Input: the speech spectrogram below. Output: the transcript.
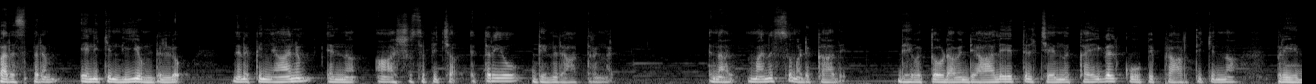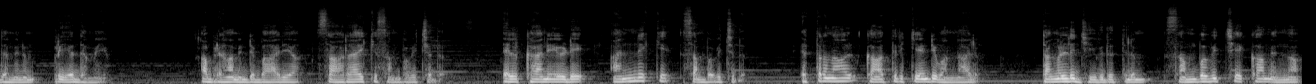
പരസ്പരം എനിക്ക് നീയുണ്ടല്ലോ നിനക്ക് ഞാനും എന്ന് ആശ്വസിപ്പിച്ച എത്രയോ ദിനരാത്രങ്ങൾ. എന്നാൽ മനസ്സുമടുക്കാതെ ദൈവത്തോട് അവന്റെ ആലയത്തിൽ ചേർന്ന് കൈകൾ കൂപ്പി പ്രാർത്ഥിക്കുന്ന പ്രിയതമനും പ്രിയതമയും അബ്രഹാമിന്റെ ഭാര്യ സാറായ്ക്ക് സംഭവിച്ചത് എൽഖാനയുടെ അന്നയ്ക്ക് സംഭവിച്ചത്. എത്ര നാൾ കാത്തിരിക്കേണ്ടി വന്നാലും തങ്ങളുടെ ജീവിതത്തിലും സംഭവിച്ചേക്കാം എന്ന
